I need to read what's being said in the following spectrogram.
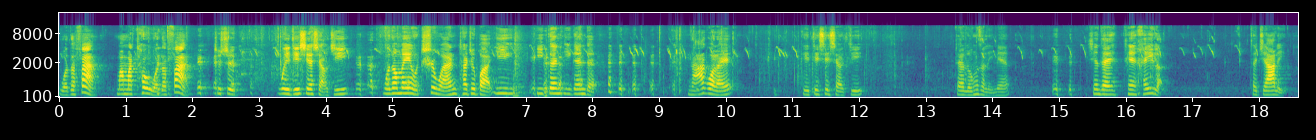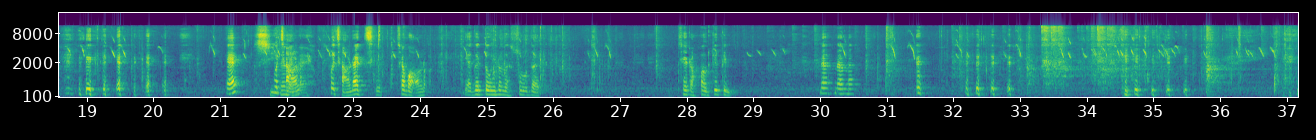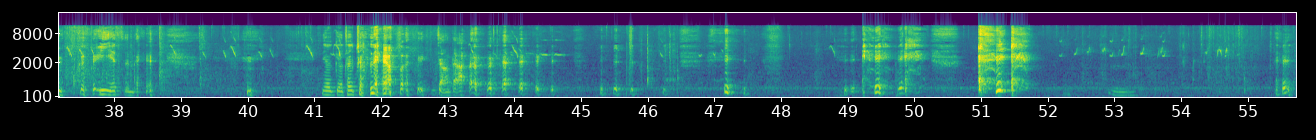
我的饭，妈妈偷我的饭，就是喂这些小鸡，我都没有吃完，他就把一一根一根的 拿过来给这些小鸡，在笼子里面。现在天黑了，在家里 哎，洗不抢了不抢了，吃吃饱了，两个都那个素的，吃了好几根。那那那，嘿嘿嘿嘿嘿嘿，嘿嘿嘿嘿，意思呢？要叫他长两分，长大。嗯。嘿嘿。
